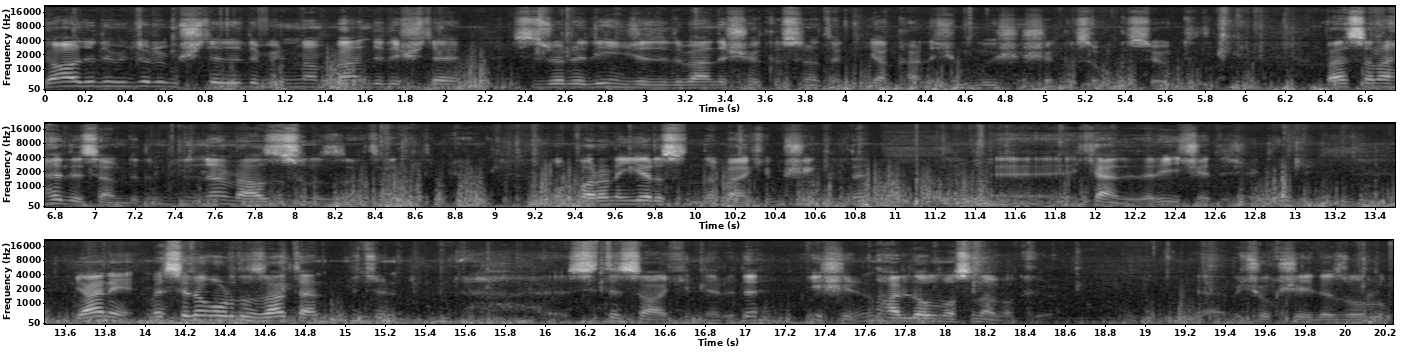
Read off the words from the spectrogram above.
Ya dedi müdürüm işte dedi bilmem ben dedi işte siz öyle deyince dedi ben de şakasına tak. Ya kardeşim bu işin şakası bakısı yok dedim. Ben sana he desem dedim dünden razısınız zaten dedim. Yani. O paranın yarısını da belki bir şekilde e, kendileri iç edecekler. Yani mesela orada zaten bütün e, site sakinleri de işinin hallolmasına bakıyor. Yani birçok şeyle zorluk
